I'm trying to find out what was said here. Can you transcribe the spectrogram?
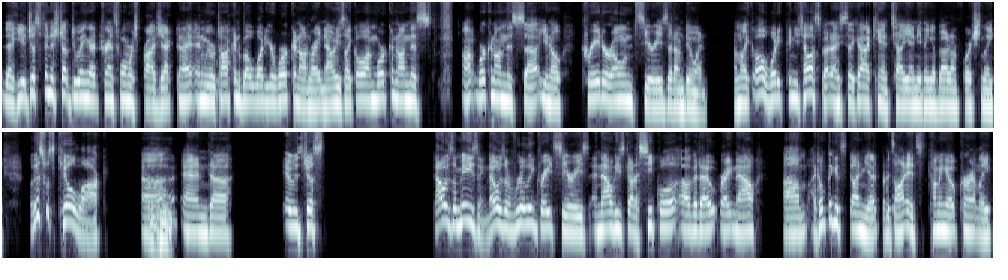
that he had just finished up doing a Transformers project, and I, and we were talking about what you're working on right now. And he's like, "Oh, I'm working on this, uh, working on this, uh, you know, creator-owned series that I'm doing." I'm like, "Oh, what can you tell us about?" And he's like, "I can't tell you anything about it, unfortunately." Well, this was Kill Lock, uh, mm-hmm. and uh, it was just that was amazing. That was a really great series, and now he's got a sequel of it out right now. Um, I don't think it's done yet, but it's on. It's coming out currently.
